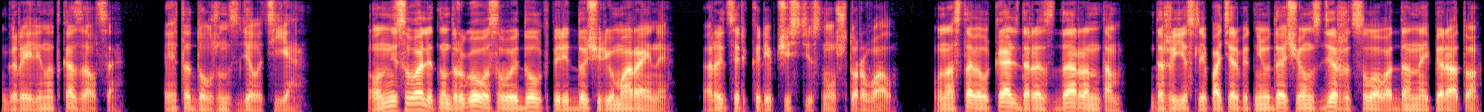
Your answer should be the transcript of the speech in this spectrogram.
Грейлин отказался. «Это должен сделать я». «Он не свалит на другого свой долг перед дочерью Марайны». Рыцарь крепче стиснул шторвал. Он оставил Кальдера с Даррентом. Даже если потерпит неудачи, он сдержит слово, данное пирату.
